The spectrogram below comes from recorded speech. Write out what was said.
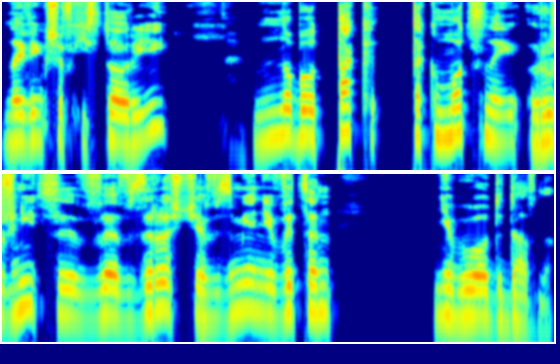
największy w historii, no bo tak, tak mocnej różnicy we wzroście, w zmianie wycen nie było od dawna.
